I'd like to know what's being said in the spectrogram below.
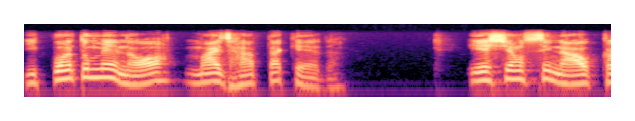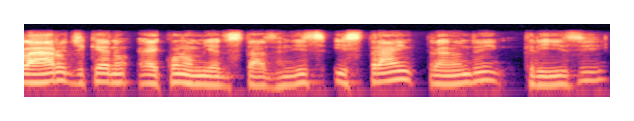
e quanto menor, mais rápida a queda. Este é um sinal claro de que a economia dos Estados Unidos está entrando em crise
